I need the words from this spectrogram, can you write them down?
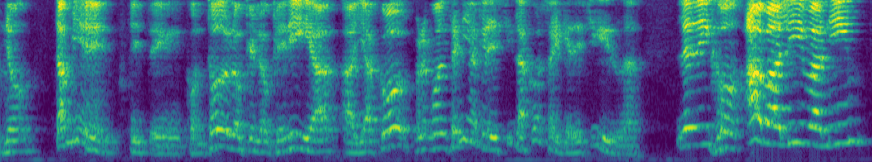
no, también este, con todo lo que lo quería a Jacob, pero cuando tenía que decir las cosas hay que decirlas. Le dijo, Abalibanim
